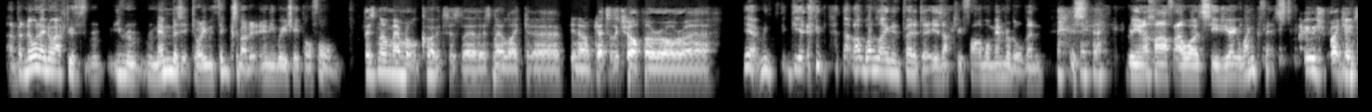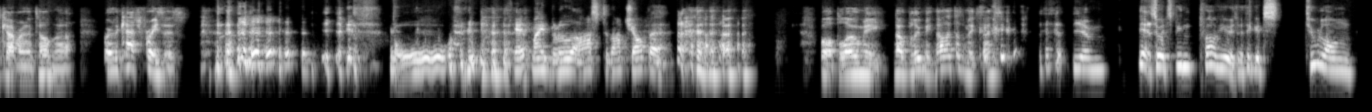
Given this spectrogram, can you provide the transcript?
uh, but no one I know actually th- even remembers it or even thinks about it in any way, shape, or form. There's no memorable quotes, is there? There's no like, uh, you know, get to the chopper or. Uh... Yeah, I mean, that, that one line in Predator is actually far more memorable than this three and a half hour CGI wankfest. Maybe we should write James Cameron and tell him that. Where are the catchphrases? oh. Get my blue ass to that chopper. well, blow me. No, blew me. No, that doesn't make sense. the, um, yeah, so it's been 12 years. I think it's too long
